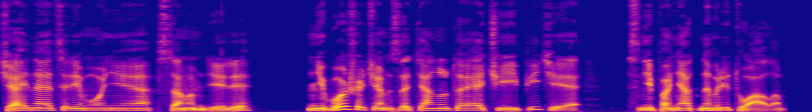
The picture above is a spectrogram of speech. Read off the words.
чайная церемония в самом деле не больше, чем затянутое чаепитие с непонятным ритуалом.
